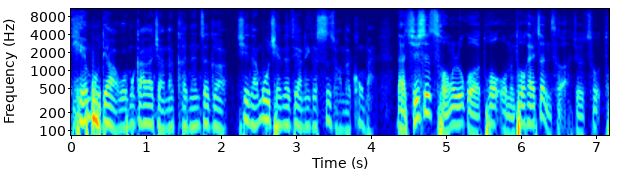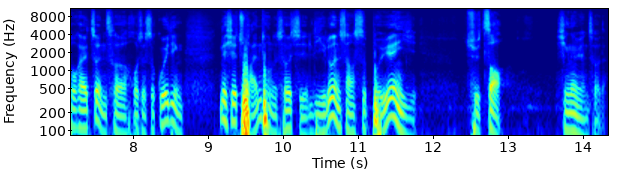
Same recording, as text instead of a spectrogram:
填补掉我们刚才讲的可能这个现在目前的这样的一个市场的空白。那其实从如果脱我们脱开政策，就是脱脱开政策或者是规定，那些传统的车企理论上是不愿意去造新能源车的。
